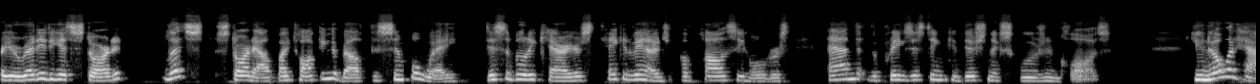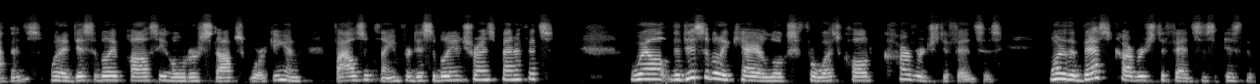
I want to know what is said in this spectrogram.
Are you ready to get started? Let's start out by talking about the simple way disability carriers take advantage of policyholders and the pre existing condition exclusion clause. You know what happens when a disability policyholder stops working and files a claim for disability insurance benefits? Well, the disability carrier looks for what's called coverage defenses. One of the best coverage defenses is the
